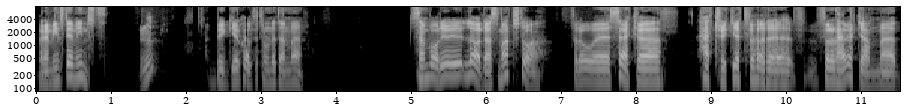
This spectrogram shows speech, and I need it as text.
Men en vinst är en vinst. Mm. Bygger självförtroendet än med. Sen var det ju lördagsmatch då, för att eh, säkra hattricket för, eh, för den här veckan med,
